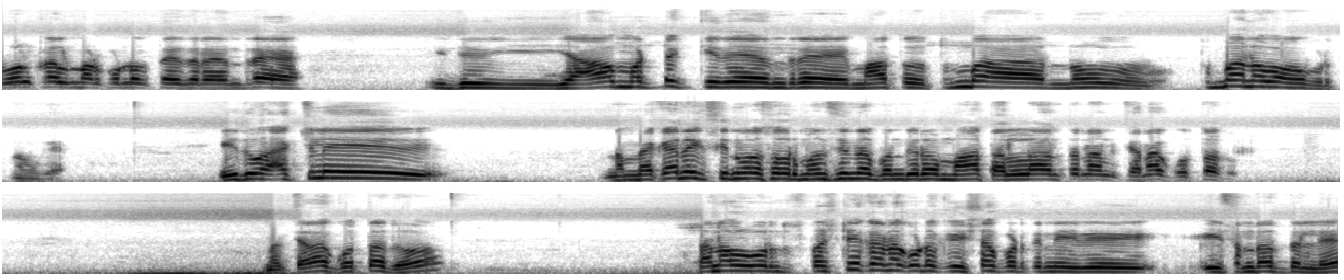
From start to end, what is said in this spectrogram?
ರೋಲ್ ಕಾಲ್ ಮಾಡ್ಕೊಂಡು ಹೋಗ್ತಾ ಇದ್ದಾರೆ ಅಂದರೆ ಇದು ಯಾವ ಮಟ್ಟಕ್ಕಿದೆ ಅಂದರೆ ಮಾತು ತುಂಬ ನೋವು, ತುಂಬ ನೋವಾಗೋಗ್ಬಿಡ್ತು ನಮಗೆ. ಇದು ಆ್ಯಕ್ಚುಲಿ ನಮ್ಮ ಮೆಕ್ಯಾನಿಕ್ ಶ್ರೀನಿವಾಸ್ ಅವ್ರ ಮನಸ್ಸಿಂದ ಬಂದಿರೋ ಮಾತಲ್ಲ ಅಂತ ನಾನು ಚೆನ್ನಾಗಿ ಗೊತ್ತದು. ನನಗೆ ಚೆನ್ನಾಗಿ ಗೊತ್ತದು. ನಾನು ಅವ್ರಿಗೊಂದು ಸ್ಪಷ್ಟೀಕರಣ ಕೊಡೋಕ್ಕೆ ಇಷ್ಟಪಡ್ತೀನಿ ಈ ಈ ಸಂದರ್ಭದಲ್ಲಿ.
